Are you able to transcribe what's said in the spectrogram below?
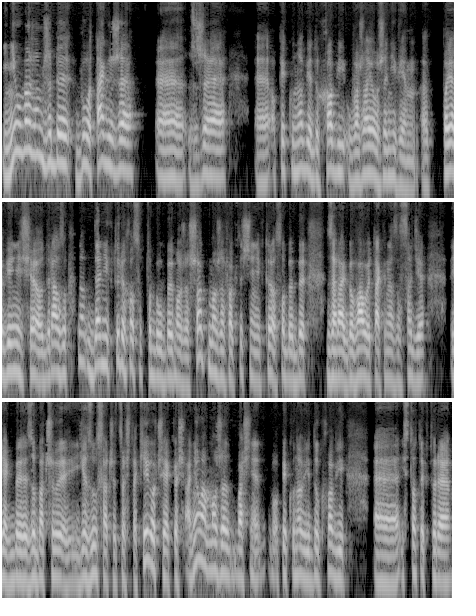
I nie uważam, żeby było tak, że, że E, opiekunowie duchowi uważają, że nie wiem, e, pojawienie się od razu, no dla niektórych osób to byłby może szok, może faktycznie niektóre osoby by zareagowały tak na zasadzie, jakby zobaczyły Jezusa czy coś takiego, czy jakiegoś anioła, może właśnie opiekunowie duchowi e, istoty, które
